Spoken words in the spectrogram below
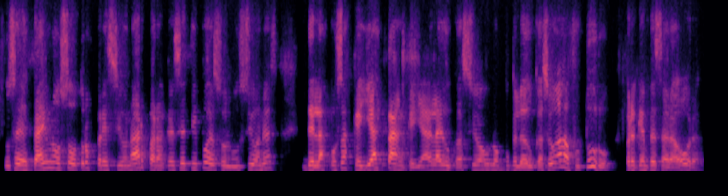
Entonces está en nosotros presionar para que ese tipo de soluciones de las cosas que ya están, que ya la educación, no, porque la educación es a futuro, pero hay que empezar ahora.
